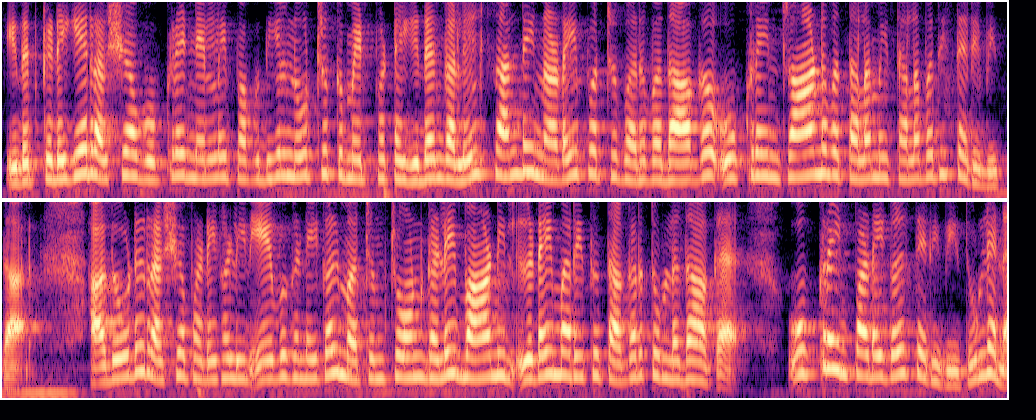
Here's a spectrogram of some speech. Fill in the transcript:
இதற்கிடையே ரஷ்யா உக்ரைன் எல்லைப் பகுதியில் நூற்றுக்கும் மேற்பட்ட இடங்களில் சண்டை நடைபெற்று வருவதாக உக்ரைன் ராணுவ தலைமை தளபதி தெரிவித்தார். அதோடு ரஷ்ய படைகளின் ஏவுகணைகள் மற்றும் ட்ரோன்களை வானில் இடைமறித்து தகர்த்துள்ளதாக உக்ரைன் படைகள் தெரிவித்துள்ளன.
